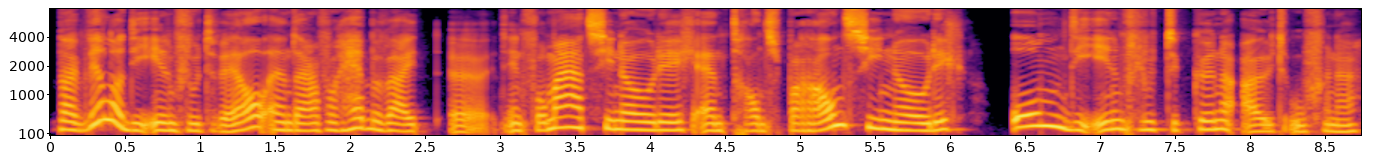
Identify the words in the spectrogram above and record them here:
wij willen die invloed wel en daarvoor hebben wij uh, informatie nodig en transparantie nodig om die invloed te kunnen uitoefenen.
